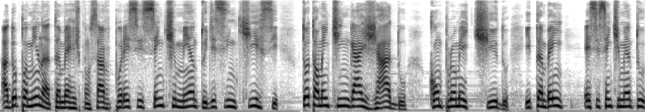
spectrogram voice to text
A dopamina também é responsável por esse sentimento de sentir-se totalmente engajado, comprometido e também esse sentimento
